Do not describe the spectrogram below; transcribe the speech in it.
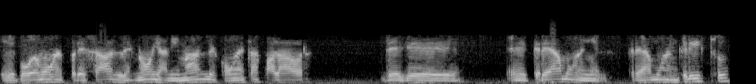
eh, podemos expresarles ¿no? y animarles con estas palabras de que eh, creamos en Él, creamos en Cristo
